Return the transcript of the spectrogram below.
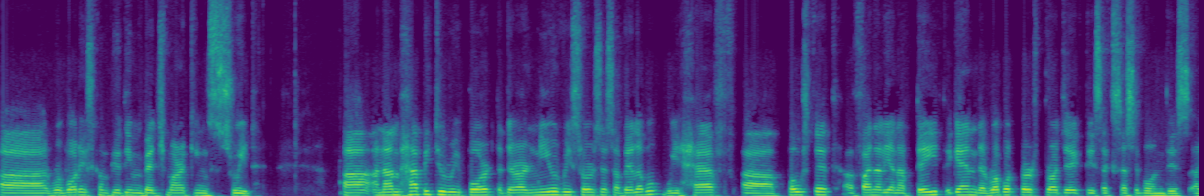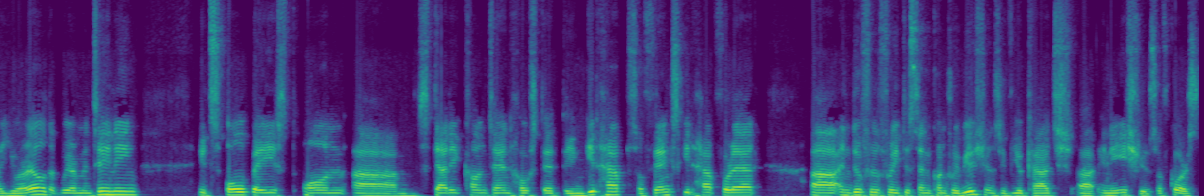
uh, Robotics Computing Benchmarking Suite. Uh, and I'm happy to report that there are new resources available. We have uh, posted uh, finally an update. Again, the RobotPerf project is accessible in this URL uh, that we are maintaining. It's all based on um, static content hosted in GitHub. So thanks GitHub for that. Uh, and do feel free to send contributions if you catch uh, any issues, of course.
